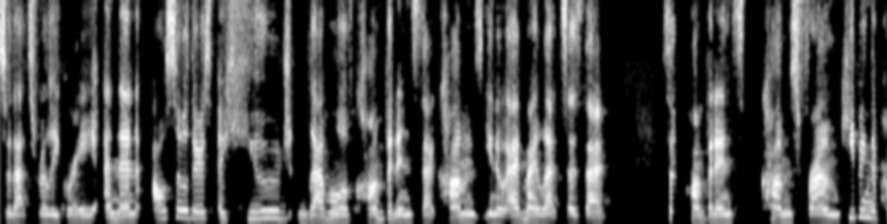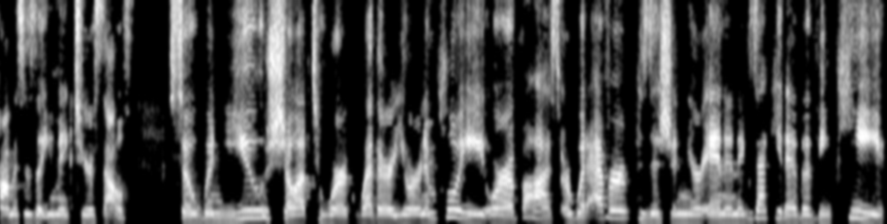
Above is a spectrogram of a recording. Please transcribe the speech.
So that's really great. And then also there's a huge level of confidence that comes, you know, Ed Mylett says that self confidence comes from keeping the promises that you make to yourself. So when you show up to work, whether you're an employee or a boss or whatever position you're in, an executive, a VP,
